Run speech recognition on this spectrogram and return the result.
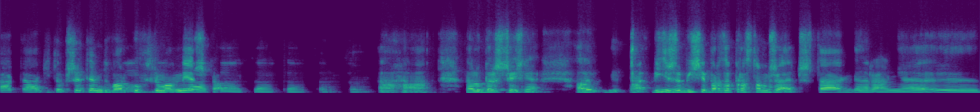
Tak, tak, i to przy tym dworku, w którym on mieszka. Tak, tak, tak, tak, tak, tak. Aha, na Lubelszczyźnie. Ale widzisz, zrobiliście bardzo prostą rzecz, tak, generalnie, yy,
